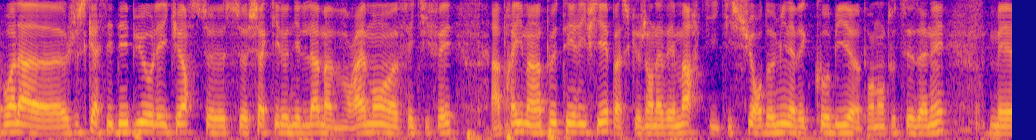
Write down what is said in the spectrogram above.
voilà jusqu'à ses débuts aux Lakers, ce, ce Shaquille O'Neal là m'a vraiment fait kiffer. Après il m'a un peu terrifié parce que j'en avais marre qui, qui surdomine avec Kobe pendant toutes ces années. Mais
